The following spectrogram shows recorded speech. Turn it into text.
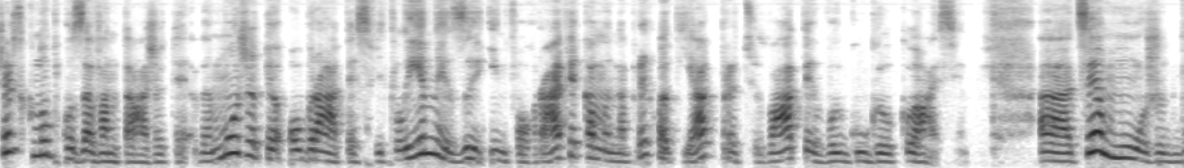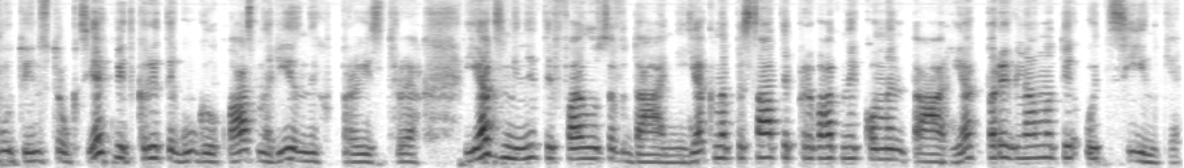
через кнопку Завантажити ви можете обрати світлини з інфографіками, наприклад, як працювати в Google класі. Е, Це можуть бути інструкції, як відкрити Google клас на різних пристроях, як змінити файл у завданні, як написати приватний коментар, як переглянути оцінки.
